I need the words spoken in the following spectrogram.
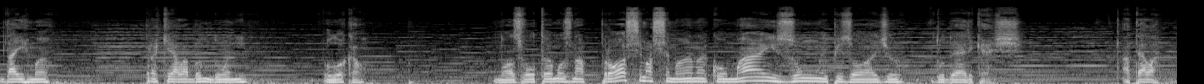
da irmã para que ela abandone o local. Nós voltamos na próxima semana com mais um episódio do DL Cash. Até lá!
